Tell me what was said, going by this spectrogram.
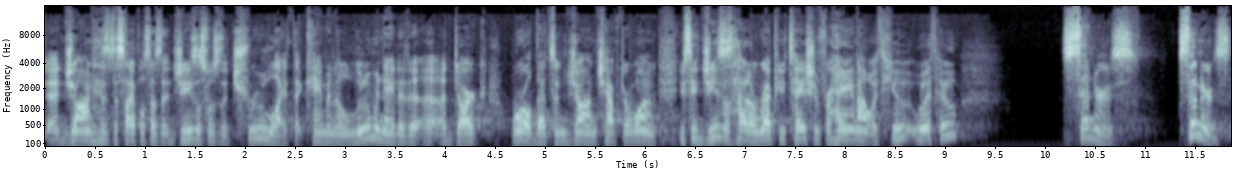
Uh, John, his disciple, says that Jesus was the true light that came and illuminated a, a, dark world. That's in John chapter 1. You see, Jesus had a reputation for hanging out with? With who? Sinners. Sinners.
